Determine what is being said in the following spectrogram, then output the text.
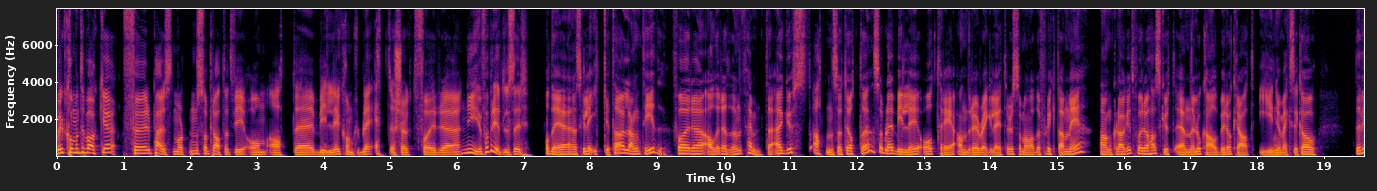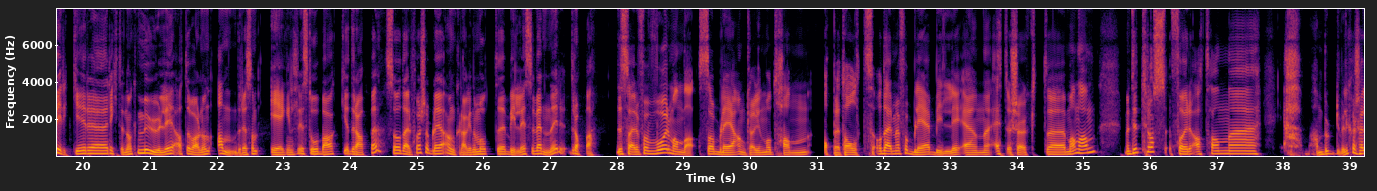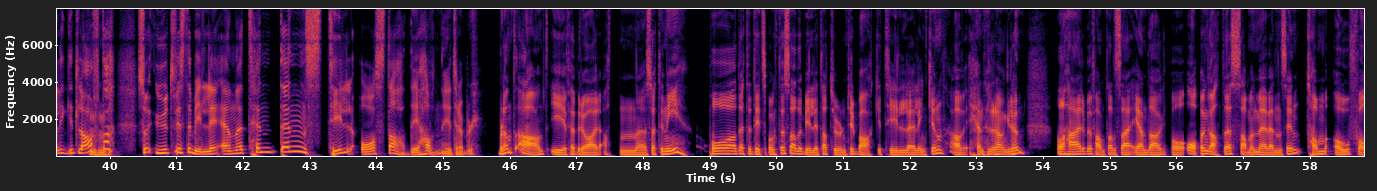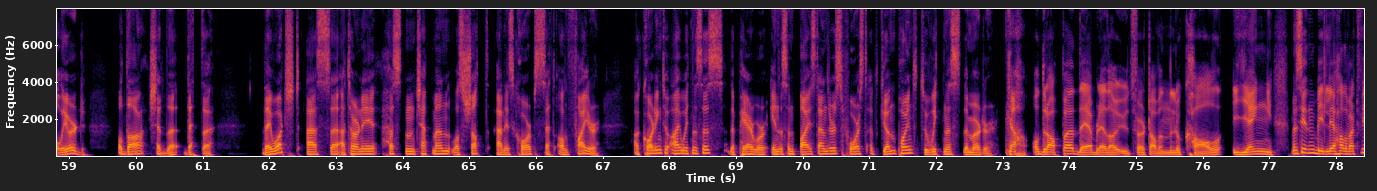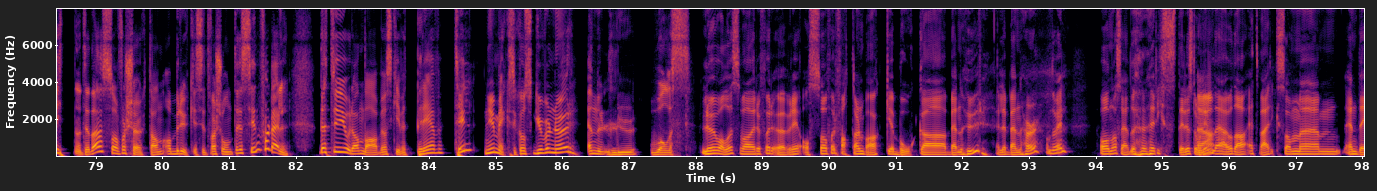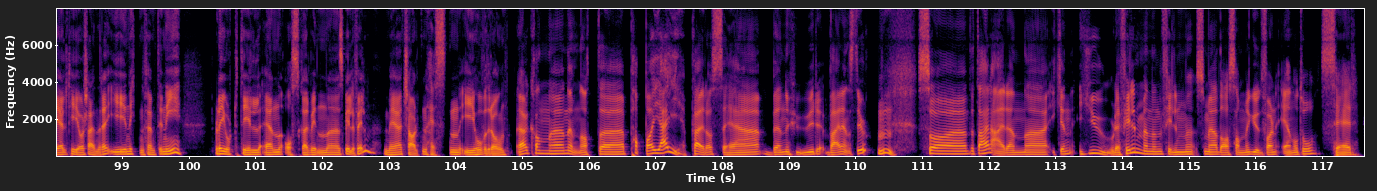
Velkommen tilbake. Før pausen Morten, så pratet vi om at Billy kommer til å bli ettersøkt for nye forbrytelser. Og det skulle ikke ta lang tid, for eh, allerede den 5. august 1878 så ble Billy og tre andre regulators som han hadde flykta med, anklaget for å ha skutt en lokal byråkrat i New Mexico. Det virker eh, riktignok mulig at det var noen andre som egentlig sto bak drapet, så derfor så ble anklagene mot eh, Billys venner droppa. Dessverre for vår mann da, så ble anklagen mot han opprettholdt, og dermed forble Billy en ettersøkt eh, mann, han. Men til tross for at han eh, ja, han burde vel kanskje ha ligget lavt, da, så utviste Billy en tendens til å stadig havne i trøbbel. Blant annet i februar 1879. På dette tidspunktet så hadde Billy tatt turen tilbake til Lincoln av en eller annen grunn, og her befant han seg en dag på åpen gate sammen med vennen sin Tom O. Folliard, og da skjedde dette. They watched as uh, attorney Huston Chapman was shot and his corpse set on fire. According to eyewitnesses, the pair were innocent bystanders forced at gunpoint to witness the murder. Ja, og drapet det ble da utført av en lokal gjeng. Men siden Billy hadde vært vitne til det, så forsøkte han å bruke situasjonen til sin fordel. Dette gjorde han da ved å skrive et brev til New Mexicos guvernør, en Lou Wallace. Lou Wallace var for øvrig også forfatteren bak boka Ben Hur, eller Ben Hur, om du vil. Og nå ser jeg du rister i stolen. Ja. Det er jo da et verk som eh, en del tiår seinere, i 1959, ble gjort til en Oscar-vinnende spillefilm med Charlton Heston i hovedrollen. Jeg kan eh, nevne at uh, pappa og jeg pleier å se Ben Hur hver eneste jul. Mm. Så uh, dette her er en, uh, ikke en julefilm, men en film som jeg da sammen med Gudfaren 1 og 2 ser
